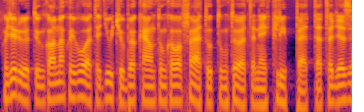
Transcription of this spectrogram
hogy örültünk annak, hogy volt egy YouTube accountunk, ahol fel tudtunk tölteni egy klippet. Tehát, hogy ez,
